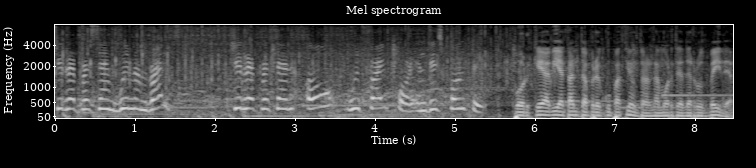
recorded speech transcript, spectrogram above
She represents women's rights. She represents all we fight for in this country. ¿Por qué había tanta preocupación tras la muerte de Ruth Bader?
